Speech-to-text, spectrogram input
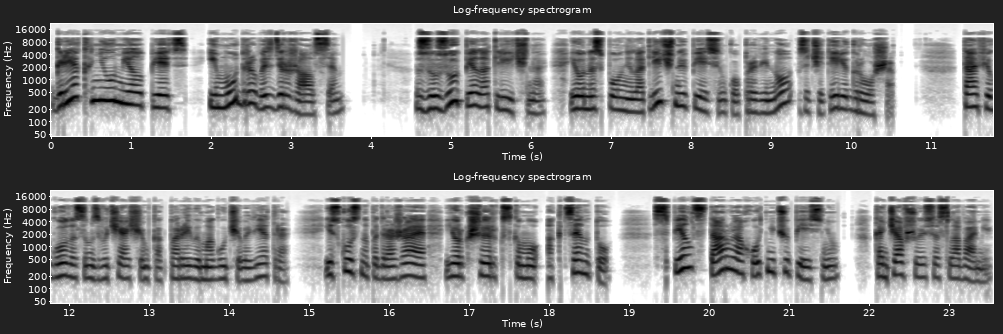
Грек не умел петь и мудро воздержался. Зузу пел отлично, и он исполнил отличную песенку про вино за четыре гроша. Тафи голосом, звучащим, как порывы могучего ветра, искусно подражая йоркширскому акценту, спел старую охотничью песню, кончавшуюся словами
